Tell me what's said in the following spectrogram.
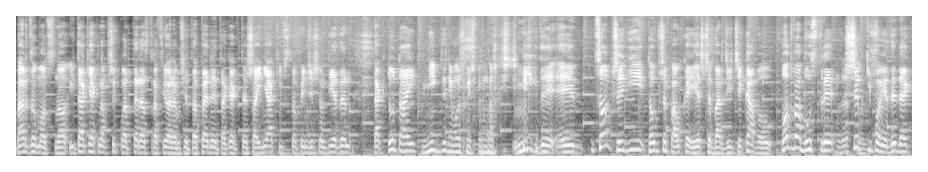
Bardzo mocno. I tak jak na przykład teraz trafiła nam się ta peny, tak jak te szajniaki w 151, tak tutaj Nigdy nie możesz mieć pewności. nigdy. y, Co czyni tą przepałkę jeszcze bardziej ciekawą? Po dwa bustry, Zresztą szybki już. pojedynek.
